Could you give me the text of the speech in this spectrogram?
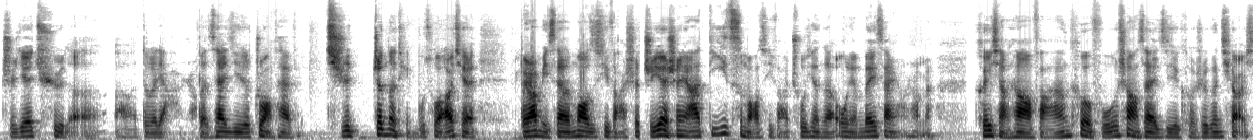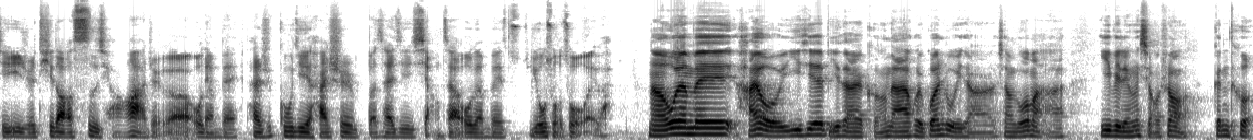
直接去的啊德甲。本赛季的状态其实真的挺不错，而且本场比赛的帽子戏法是职业生涯第一次帽子戏法出现在欧联杯赛场上面。可以想象，法兰克福上赛季可是跟切尔西一直踢到四强啊！这个欧联杯，他是估计还是本赛季想在欧联杯有所作为吧？那欧联杯还有一些比赛，可能大家会关注一下，像罗马一比零小胜根特，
